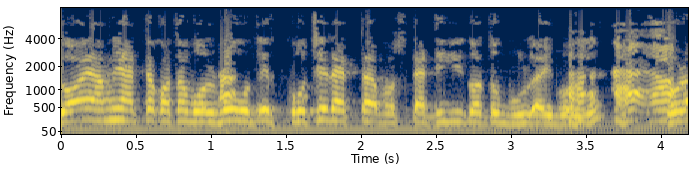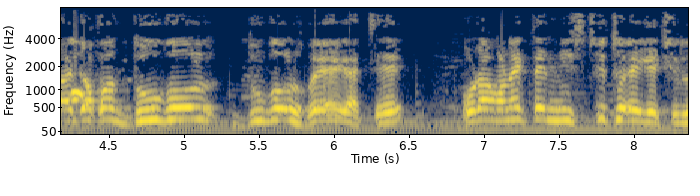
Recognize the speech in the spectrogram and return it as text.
জয় আমি একটা কথা বলব। ওদের কোচের একটা ভুল আমি বলব। হ্যাঁ, হ্যাঁ, ওরা যখন দু গোল দু গোল হয়ে গেছে ওরা অনেকটা নিশ্চিত হয়ে গেছিল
